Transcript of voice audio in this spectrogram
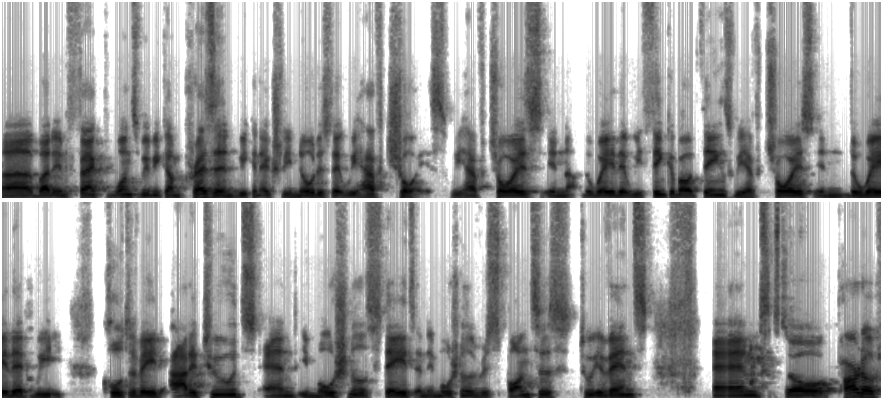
uh, but in fact, once we become present, we can actually notice that we have choice. We have choice in the way that we think about things. We have choice in the way that we cultivate attitudes and emotional states and emotional responses to events. And so part of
